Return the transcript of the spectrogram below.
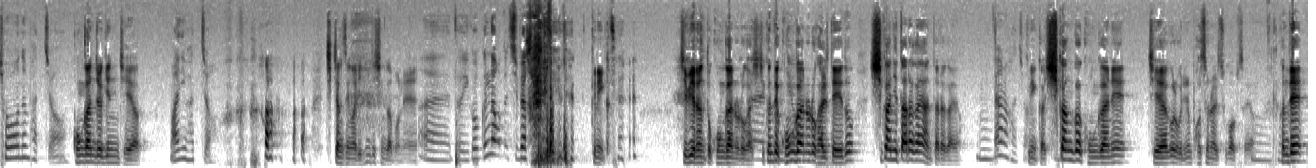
저는 봤죠. 공간적인 제약. 많이 봤죠. 직장 생활이 힘드신가 보네. 아, 또 이거 끝나고 또 집에 가야 되는. 그러니까 집이란 또 공간으로 가시지. 네, 근데 그럼요. 공간으로 갈 때에도 시간이 따라가야 안 따라가요. 음, 따라가죠. 그러니까 시간과 공간의 제약을 우리는 벗어날 수가 없어요. 음, 그럼- 근데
